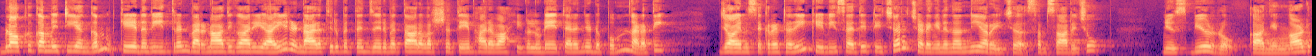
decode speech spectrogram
ബ്ലോക്ക് കമ്മിറ്റി അംഗം കെ രവീന്ദ്രൻ വരണാധികാരിയായി രണ്ടായിരത്തി ഇരുപത്തിയഞ്ച് ഇരുപത്തി ആറ് വർഷത്തെ ഭാരവാഹികളുടെ തെരഞ്ഞെടുപ്പും നടത്തി. Joint secretary K V Sathi teacher ചടങ്ങിന് നന്ദി അറിയിച്ച് സംസാരിച്ചു. News bureau Kanhangad.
